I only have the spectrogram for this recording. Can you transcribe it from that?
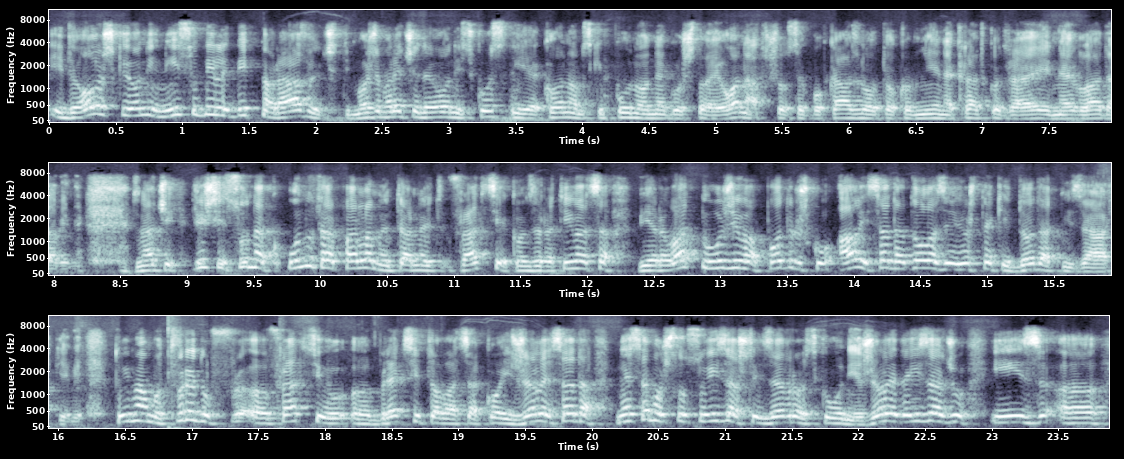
ideološki oni nisu bili bitno različiti. Možemo reći da je on iskusniji ekonomski puno nego što je ona, što se pokazalo tokom njene kratkodrajene vladavine. Znači, Riši Sunak unutar parlamentarne frakcije konzervativaca vjerovatno uživa podršku, ali sada dolaze još neki dodatni zahtjevi. Tu imamo tvrdu frakciju breksitovaca Brexitovaca koji žele sada, ne samo što su izašli iz Evropske unije, žele da izađu iz uh,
